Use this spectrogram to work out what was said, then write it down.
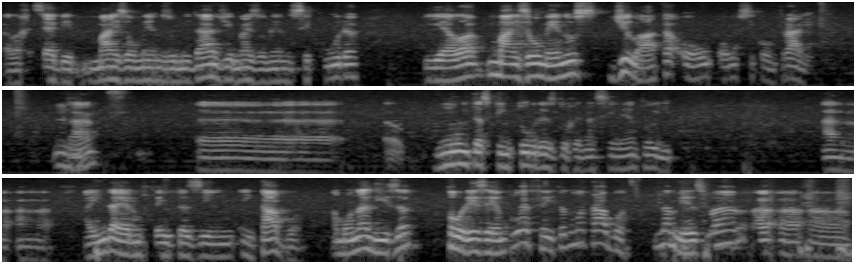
ela recebe mais ou menos umidade, mais ou menos secura, e ela mais ou menos dilata ou, ou se contrai. Uhum. Tá? É, muitas pinturas do Renascimento e a, a, ainda eram feitas em, em tábua. A Mona Lisa, por exemplo, é feita numa tábua, na mesma, a,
